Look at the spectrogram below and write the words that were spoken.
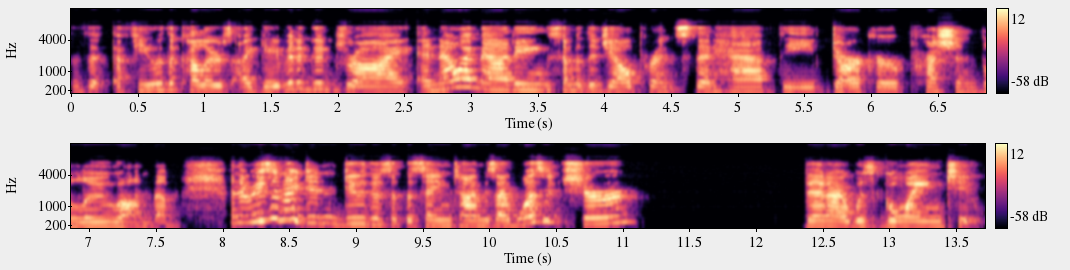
the, a few of the colors, I gave it a good dry, and now I'm adding some of the gel prints that have the darker Prussian blue on them. And the reason I didn't do this at the same time is I wasn't sure that I was going to.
